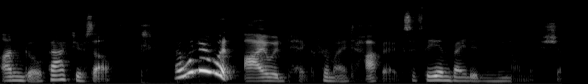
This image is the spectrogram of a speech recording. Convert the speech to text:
on Go Fact Yourself. I wonder what I would pick for my topics if they invited me on the show.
